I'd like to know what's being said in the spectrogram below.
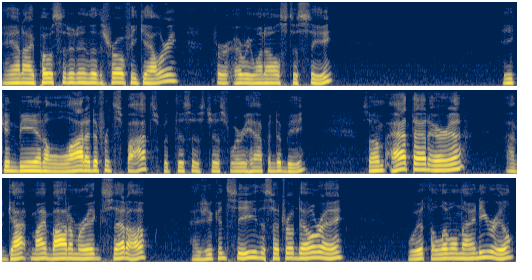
and I posted it into the trophy gallery for everyone else to see. He can be in a lot of different spots, but this is just where he happened to be. So I'm at that area. I've got my bottom rig set up. As you can see, the Cetro Del Rey with a level 90 reel.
